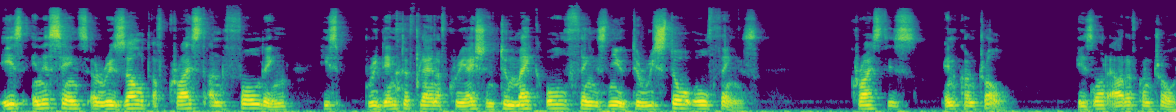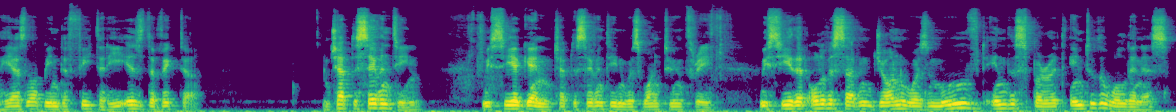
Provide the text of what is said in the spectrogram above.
is, in a sense, a result of Christ unfolding his redemptive plan of creation to make all things new, to restore all things. Christ is in control. He is not out of control. He has not been defeated. He is the victor. In chapter 17, we see again, chapter 17, verse 1, 2, and 3, we see that all of a sudden John was moved in the Spirit into the wilderness,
